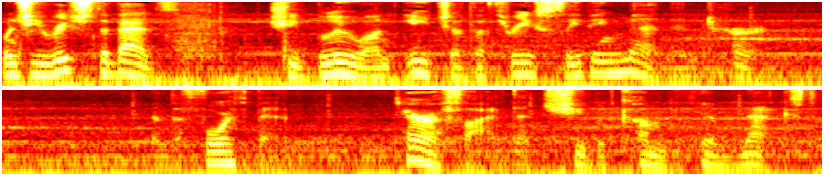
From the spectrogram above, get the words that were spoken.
When she reached the beds, she blew on each of the three sleeping men in turn. And the fourth man, terrified that she would come to him next,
